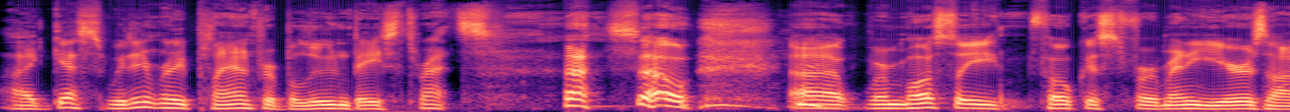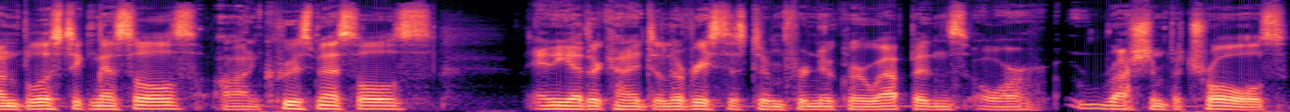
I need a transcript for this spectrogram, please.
I guess we didn't really plan for balloon based threats. so uh, we're mostly focused for many years on ballistic missiles, on cruise missiles, any other kind of delivery system for nuclear weapons or Russian patrols.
